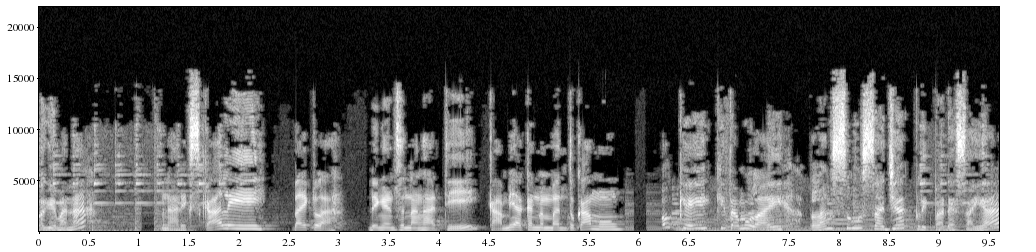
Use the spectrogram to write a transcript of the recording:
Bagaimana? Menarik sekali. Baiklah, dengan senang hati kami akan membantu kamu. Oke, kita mulai. Langsung saja klik pada saya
